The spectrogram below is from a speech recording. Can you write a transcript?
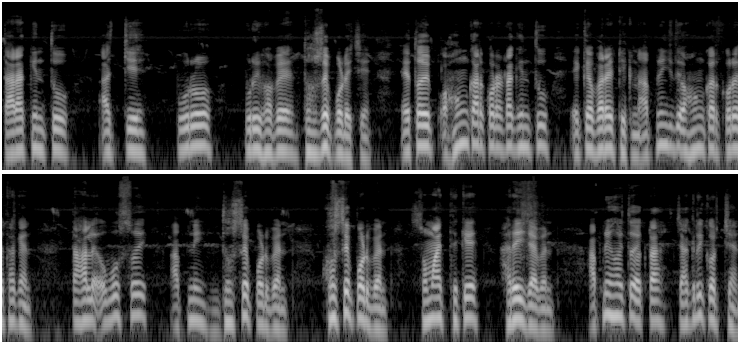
তারা কিন্তু আজকে পুরো পুরোপুরিভাবে ধসে পড়েছে। এতএব অহংকার করাটা কিন্তু একেবারেই ঠিক না। আপনি যদি অহংকার করে থাকেন, তাহলে অবশ্যই আপনি ধসে পড়বেন, খসে পড়বেন, সমাজ থেকে হারিয়ে যাবেন। আপনি হয়তো একটা চাকরি করছেন,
